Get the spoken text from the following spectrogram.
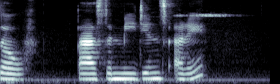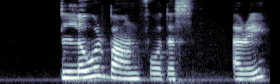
So pass the medians array, the lower bound for this array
